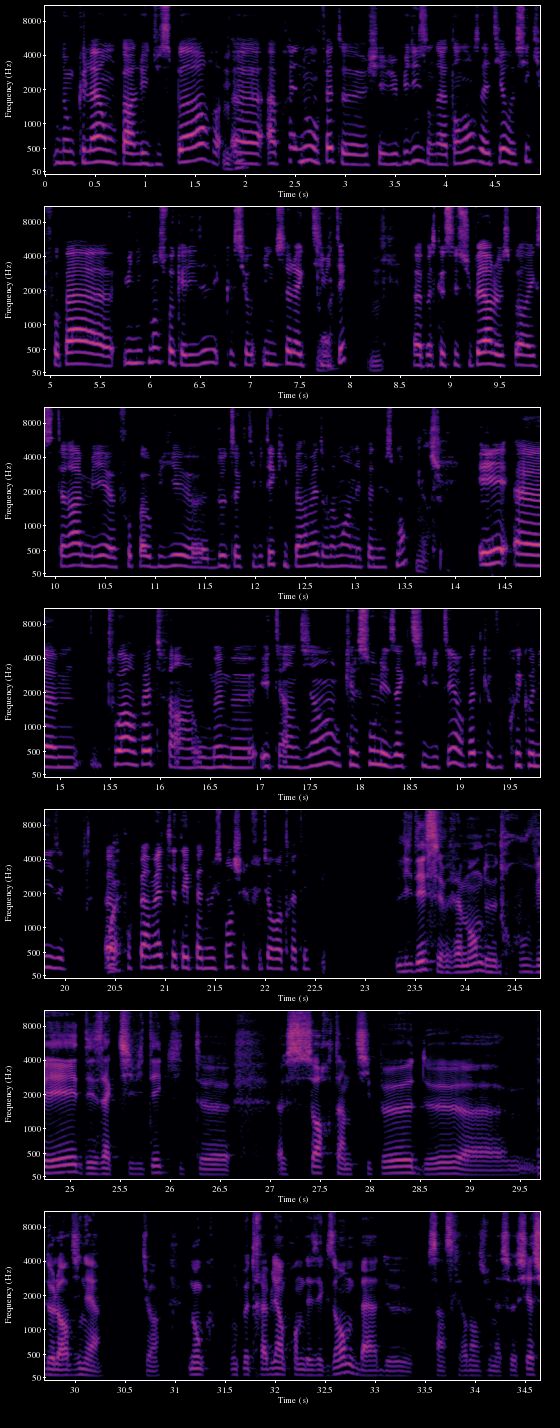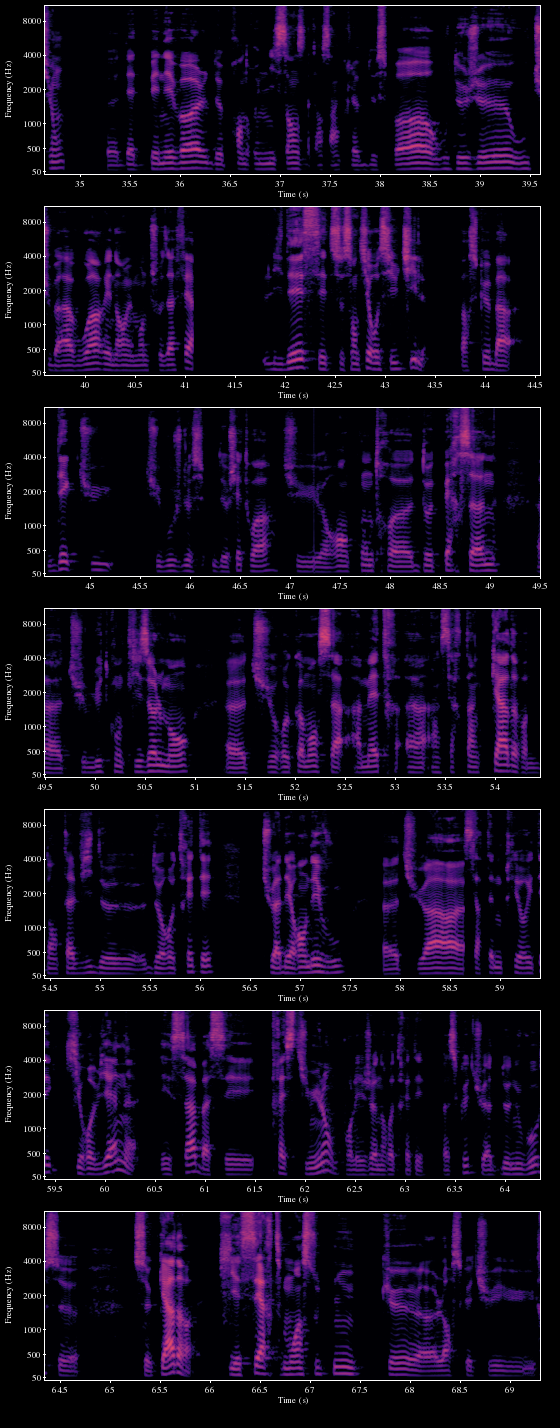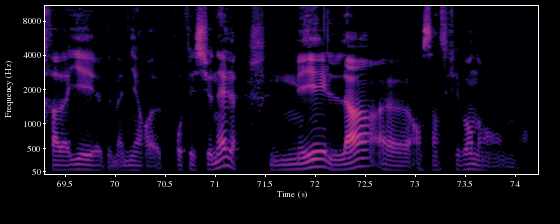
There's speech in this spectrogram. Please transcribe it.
Donc là, on parlait du sport. Mmh Heu, après nous, en fait, heu, chez Jubilis, on a tendance à dire aussi qu'il faut pas, heu, uniquement se focaliser que sur une seule Ouais. activité, Mmh. heu, parce que c'est super le sport et cetera, mais heu, faut pas oublier, heu, d'autres activités qui permettent vraiment un épanouissement. Bien sûr. Et hem, toi, en fait, enfin, ou même, heu, été indien, quelles sont les activités, en fait, que vous préconisez, heu, Ouais. pour permettre cet épanouissement chez le futur retraité? L'idée, c'est vraiment de trouver des activités qui te, sortent un petit peu de, de l'ordinaire, tu vois? Donc on peut très bien prendre des exemples, bah, de s'inscrire dans une association, d'être bénévole, de prendre une licence dans un club de sport ou de jeu où tu vas avoir énormément de choses à faire. L'idée, c'est de se sentir aussi utile parce que, bah, dès que tu tu bouges de de chez toi, tu rencontres, d'autres personnes, tu luttes contre l'isolement, tu recommences à mettre, heu, un certain cadre dans ta vie de de retraité. Tu as des rendez-vous, tu as certaines priorités qui reviennent et ça, bah, c'est très stimulant pour les jeunes retraités parce que tu as de nouveau ce ce cadre qui est certes moins soutenu que, lorsque tu travaillais de manière, professionnelle, mais là, en s'inscrivant dans dans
